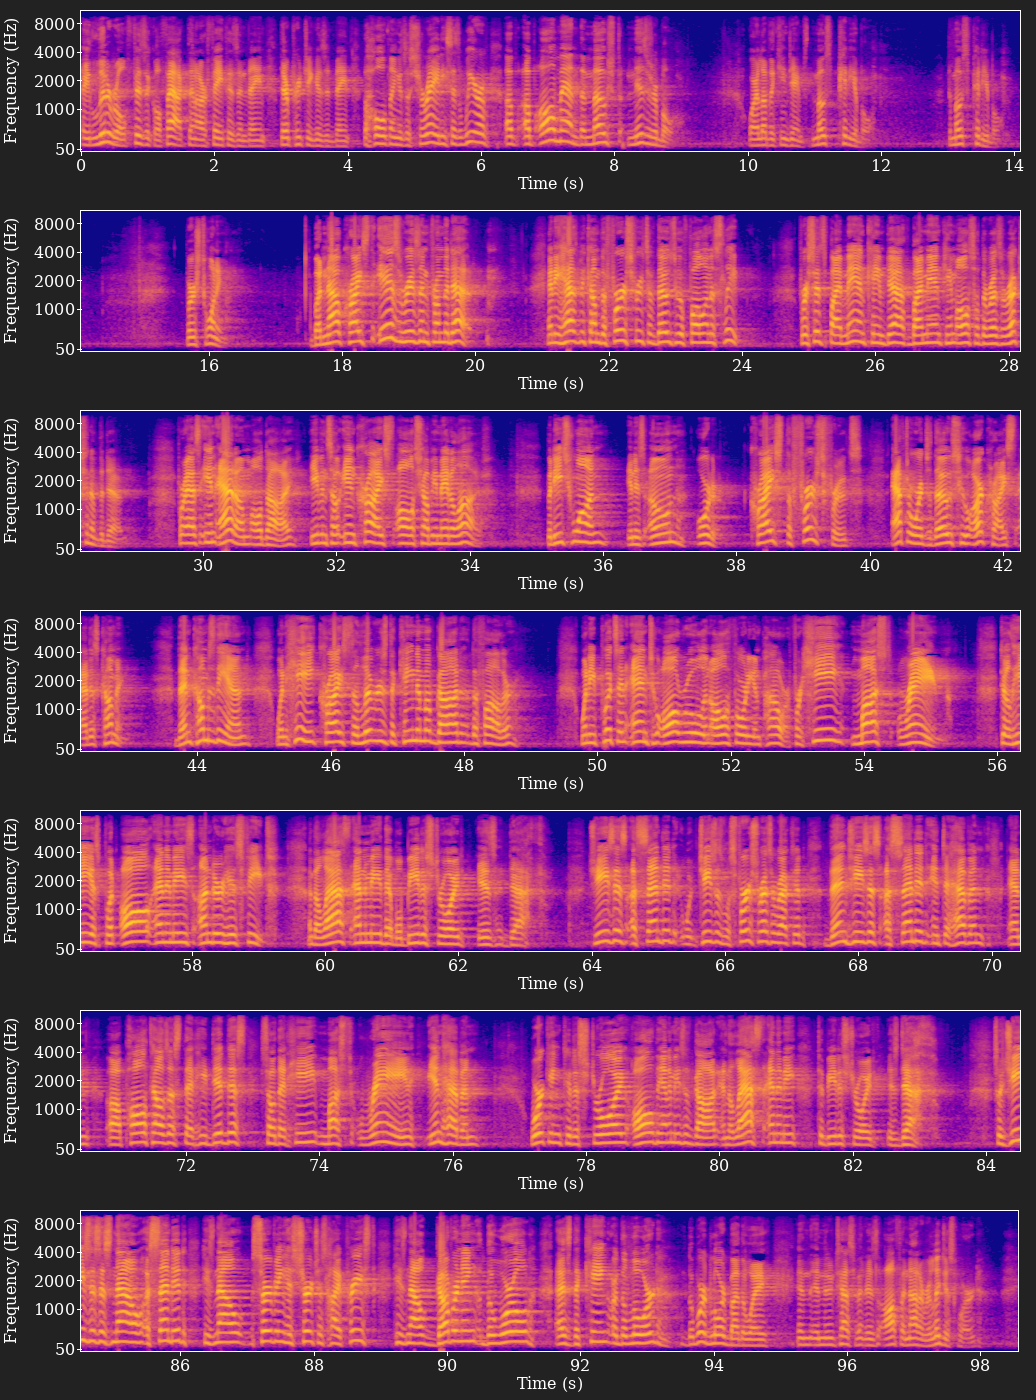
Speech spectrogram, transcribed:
a literal physical fact, then our faith is in vain. Their preaching is in vain. The whole thing is a charade. He says, We are, of, of all men, the most miserable. Or I love the King James, the most pitiable. The most pitiable. Verse 20. But now Christ is risen from the dead, and he has become the firstfruits of those who have fallen asleep. For since by man came death, by man came also the resurrection of the dead. For as in Adam all die, even so in Christ all shall be made alive. But each one in his own order. Christ the firstfruits, afterwards those who are Christ at his coming. Then comes the end when he, Christ, delivers the kingdom of God the Father, when he puts an end to all rule and all authority and power. For he must reign till he has put all enemies under his feet. And the last enemy that will be destroyed is death. Jesus ascended, Jesus was first resurrected, then Jesus ascended into heaven, and uh, Paul tells us that he did this so that he must reign in heaven, working to destroy all the enemies of God, and the last enemy to be destroyed is death. So Jesus is now ascended. He's now serving his church as high priest. He's now governing the world as the king or the Lord. The word Lord, by the way, in, in the New Testament is often not a religious word,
